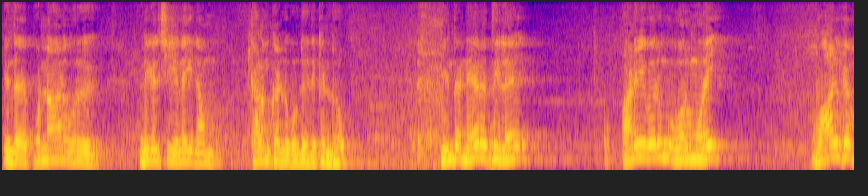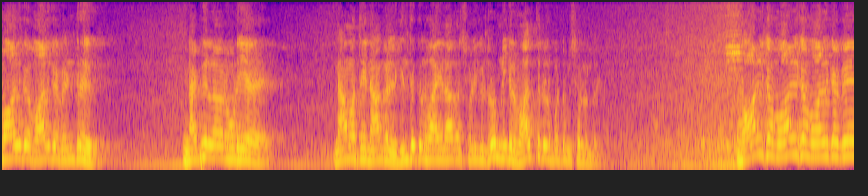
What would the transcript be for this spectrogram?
இந்த பொன்னான ஒரு நிகழ்ச்சியினை நாம் களம் கண்டு கொண்டு இருக்கின்றோம் இந்த நேரத்தில் அனைவரும் ஒரு முறை வாழ்க வாழ்க வாழ்கவென்று நபிகளாருடைய நாமத்தை நாங்கள் இந்துக்கள் வாயிலாக சொல்கின்றோம். நீங்கள் வாழ்த்துக்கள் மட்டும் சொல்லுங்கள். வாழ்க வாழ்க வாழ்கவே!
